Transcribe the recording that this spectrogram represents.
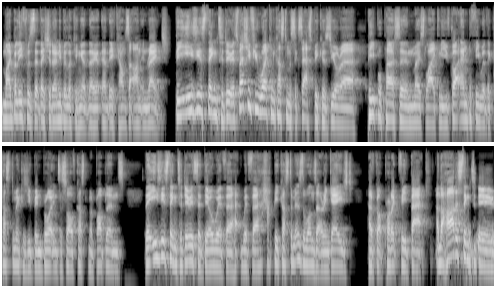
my belief was that they should only be looking at the, at the accounts that aren't in range. The easiest thing to do, especially if you work in customer success because you're a people person, most likely you've got empathy with the customer because you've been brought in to solve customer problems. The easiest thing to do is to deal with the, with the happy customers, the ones that are engaged, have got product feedback. And the hardest thing to do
